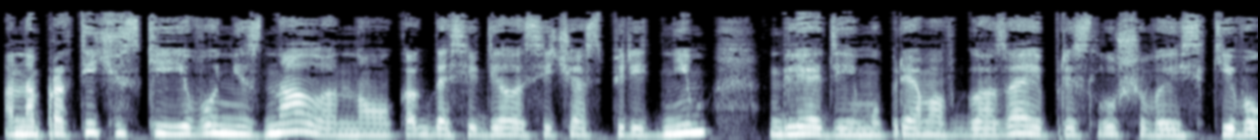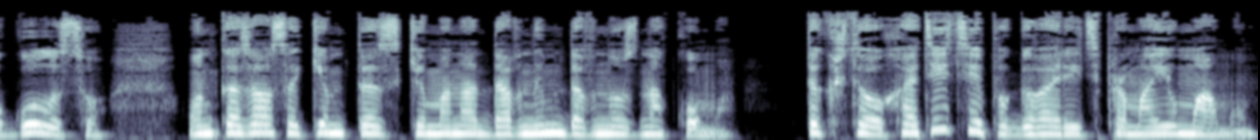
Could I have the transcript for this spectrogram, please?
Она практически его не знала, но когда сидела сейчас перед ним, глядя ему прямо в глаза и прислушиваясь к его голосу, он казался кем-то, с кем она давным-давно знакома. «Так что, хотите поговорить про мою маму?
